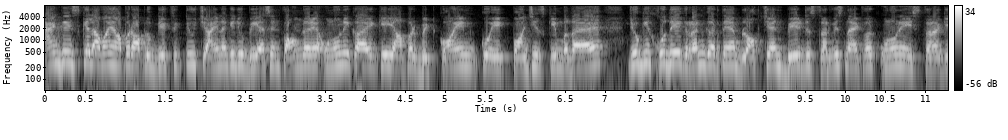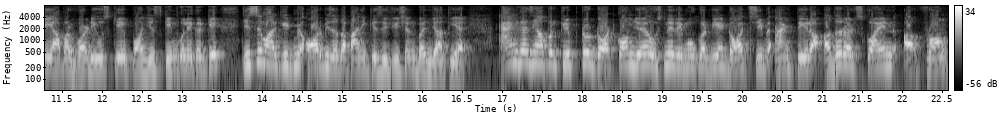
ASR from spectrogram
एंड इसके अलावा यहाँ पर आप लोग देख सकते हो चाइना के जो बीएसएन फाउंडर है उन्होंने कहा है कि यहाँ पर बिटकॉइन को एक पॉन्ची स्कीम बताया है, जो कि खुद एक रन करते हैं ब्लॉकचेन बेस्ड सर्विस नेटवर्क। उन्होंने इस तरह के यहाँ पर वर्ड यूज़ किए पॉन्जी स्कीम को लेकर के, जिससे मार्केट में और भी ज़्यादा पैनिक की सिचुएशन बन जाती है। एंड गज यहाँ पर क्रिप्टो डॉट कॉम जो है, उसने रिमूव कर दिए डॉट सिब एंड तेरह other arts coin from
